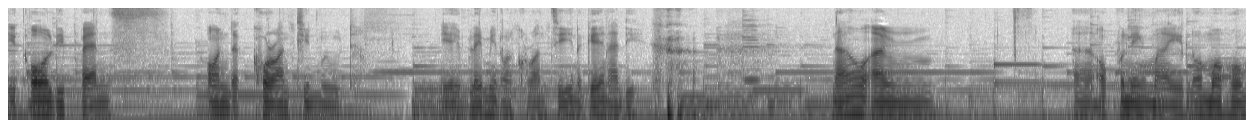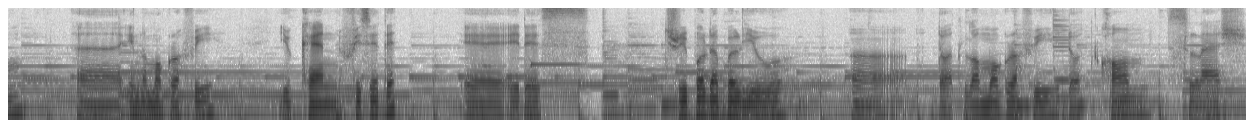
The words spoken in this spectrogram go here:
It all depends on the quarantine mood. Yeah, blame it on quarantine again, Adi. now I'm uh, opening my Lomo home uh, in Lomography. You can visit it. Uh, it is www.lomography.com uh, slash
